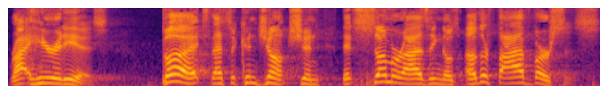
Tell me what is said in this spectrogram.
Right here it is. But that's a conjunction that's summarizing those other five verses.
